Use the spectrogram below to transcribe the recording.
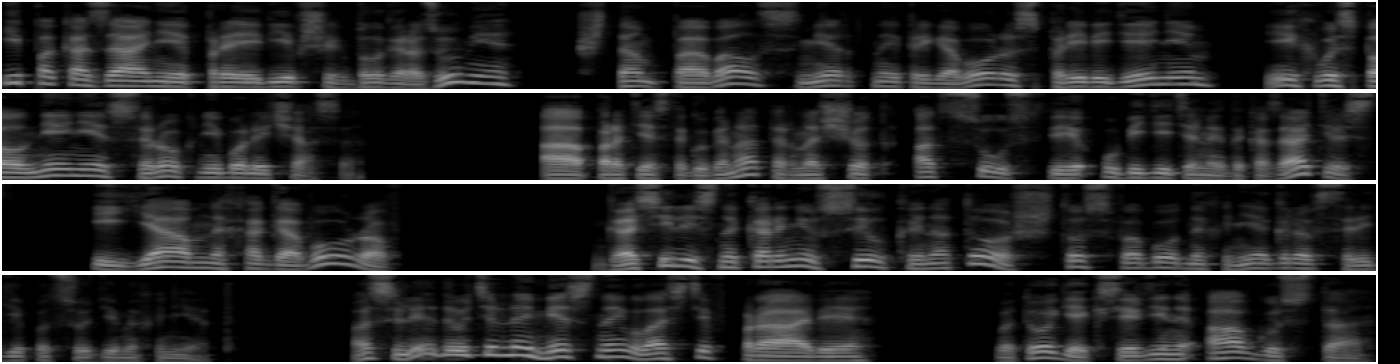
и показания проявивших благоразумие, штамповал смертные приговоры с приведением их в исполнение срок не более часа. А протесты губернатора насчет отсутствия убедительных доказательств и явных оговоров гасились на корню ссылкой на то, что свободных негров среди подсудимых нет. А следовательно, местные власти вправе. В итоге к середине августа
